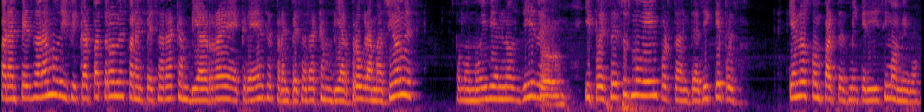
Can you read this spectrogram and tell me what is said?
para empezar a modificar patrones, para empezar a cambiar eh, creencias, para empezar a cambiar programaciones, como muy bien nos dices. Y pues eso es muy importante. Así que pues, ¿qué nos compartes, mi queridísimo amigo?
